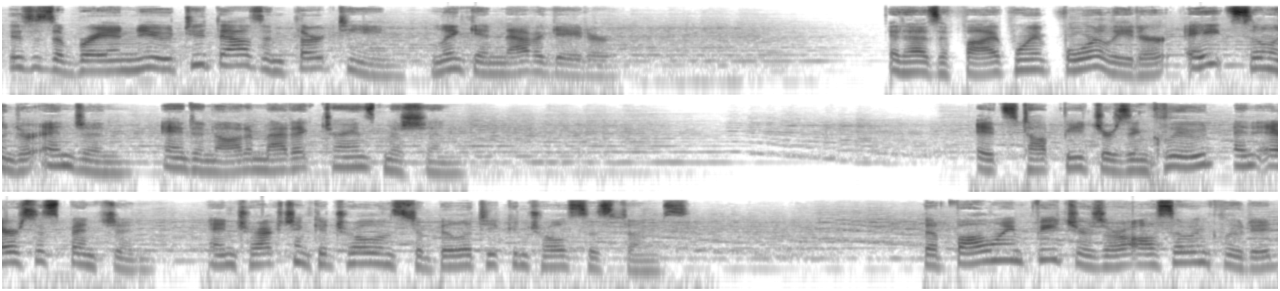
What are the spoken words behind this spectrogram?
This is a brand new 2013 Lincoln Navigator. It has a 5.4 liter, 8 cylinder engine and an automatic transmission. Its top features include an air suspension and traction control and stability control systems. The following features are also included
